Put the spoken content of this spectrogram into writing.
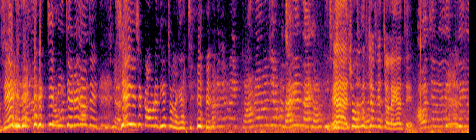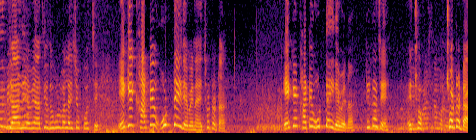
যেই দেখছে নিচে রেখেছে সেই এসে কামড়ে দিয়ে চলে গেছে। মানে যে হ্যাঁ সঙ্গে সঙ্গে চলে গেছে। যে জানি আমি আজকে দুপুরবেলা এইসব করছে। একে খাটে উঠতেই দেবে না ছোটটা। একে খাটে উঠতেই দেবে না, ঠিক আছে? এই ছোটটা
